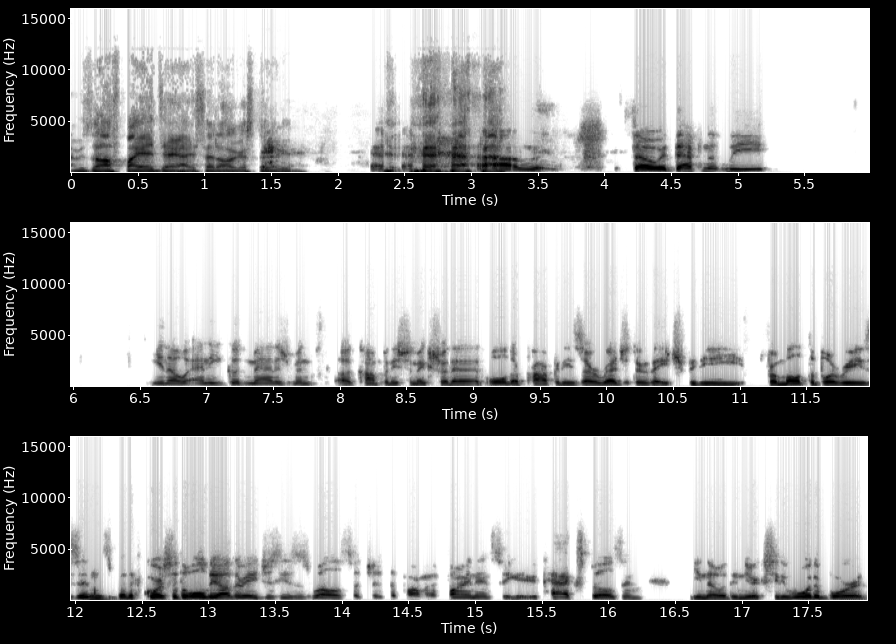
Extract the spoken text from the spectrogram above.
I was off by a day. I said August 30th. um, so it definitely you know, any good management uh, company should make sure that all their properties are registered with HPD for multiple reasons. But of course, with all the other agencies as well, such as Department of Finance, so you get your tax bills and, you know, the New York City Water Board.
